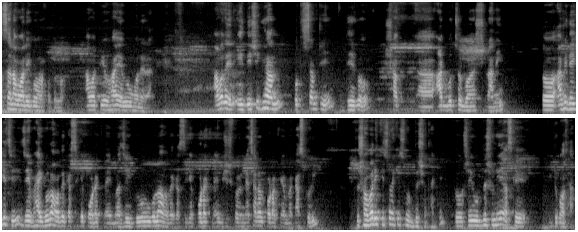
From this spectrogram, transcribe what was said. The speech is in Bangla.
আসসালামু আলাইকুম রহমতুল্লাহ। আমার প্রিয় ভাই এবং বোনেরা, আমাদের এই দেশি ঘ্রাণ প্রতিষ্ঠানটি দীর্ঘ সাত আট বছর বয়স রানিং তো আমি দেখেছি যে ভাইগুলো আমাদের কাছ থেকে প্রোডাক্ট নেয় বা যে গুণগুলো আমাদের কাছ থেকে প্রোডাক্ট নেয়, বিশেষ করে ন্যাচারাল প্রোডাক্টে আমরা কাজ করি। তো সবারই কিছু না কিছু উদ্দেশ্য থাকে। তো সেই উদ্দেশ্য নিয়ে আজকে একটু কথা।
